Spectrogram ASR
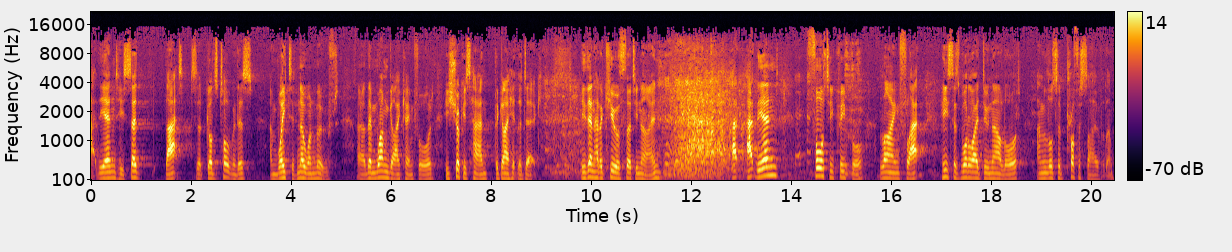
at the end, he said that. He said, God's told me this, and waited. No one moved. Uh, then one guy came forward. He shook his hand. The guy hit the deck. He then had a queue of 39. at, at the end, 40 people lying flat. He says, What do I do now, Lord? And the Lord said, Prophesy over them.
